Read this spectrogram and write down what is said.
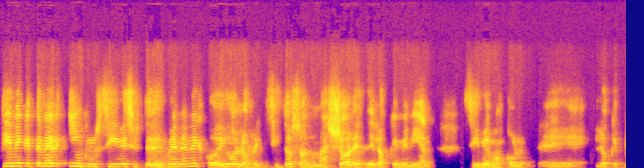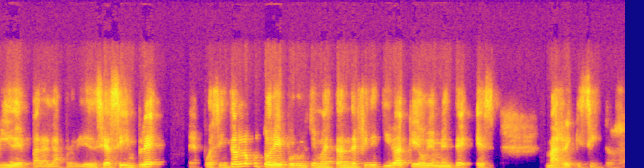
tiene que tener, inclusive, si ustedes ven en el código, los requisitos son mayores de los que venían, si vemos con eh, lo que pide para la providencia simple, después interlocutoria y por último esta en definitiva, que obviamente es más requisitos.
